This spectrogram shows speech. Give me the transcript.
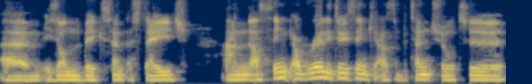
Um, he's on the big centre stage. And I think, I really do think it has the potential to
